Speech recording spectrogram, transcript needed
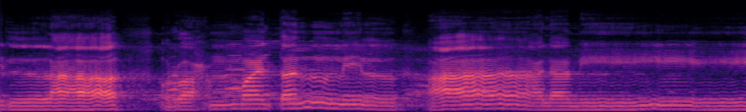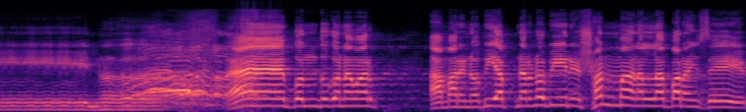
ইল্লা রাহমাতাল লিল আলামিন এ বন্ধুগণ আমার আমার নবী, আপনার নবীর সম্মান আল্লাহ বানাইছে।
